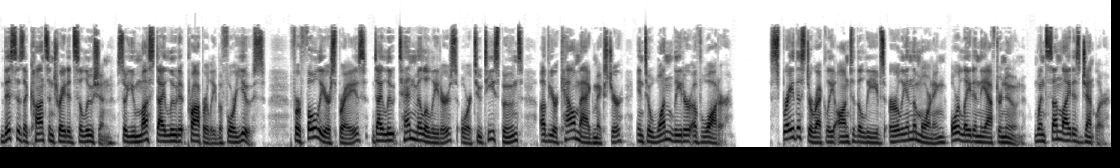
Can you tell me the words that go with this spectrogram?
This is a concentrated solution, so you must dilute it properly before use. For foliar sprays, dilute 10 milliliters, or 2 teaspoons, of your CalMag mixture into 1 liter of water. Spray this directly onto the leaves early in the morning or late in the afternoon, when sunlight is gentler.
